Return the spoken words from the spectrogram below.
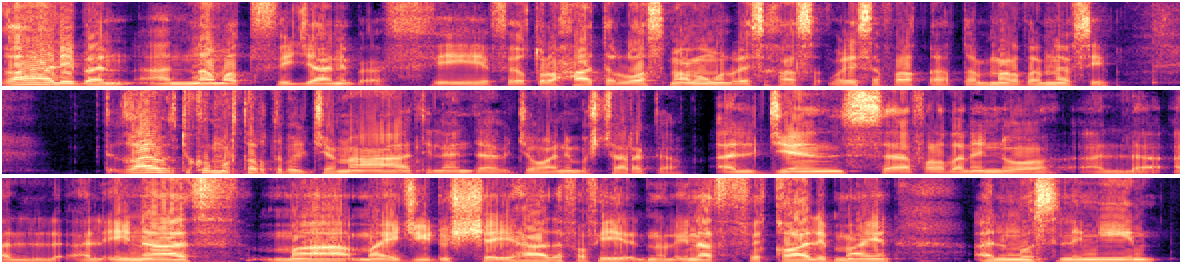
غالبا النمط في جانب في في اطروحات الوصمة عموما وليس خاص وليس فقط المرض النفسي. غالبا تكون مرتبطة بالجماعات اللي عندها جوانب مشتركة. الجنس فرضا إنه ال ال الإناث ما ما يجي له الشيء هذا ففي إنه الإناث في قالب معين. المسلمين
